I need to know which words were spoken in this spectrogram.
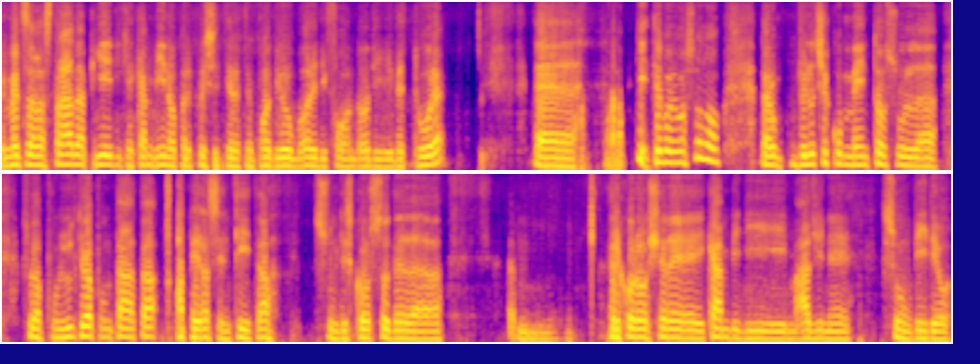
in mezzo alla strada a piedi che cammino, per cui sentirete un po' di rumore di fondo di vetture. Eh, niente, volevo solo dare un veloce commento sul, sull'ultima puntata appena sentita sul discorso del um, riconoscere i cambi di immagine su un video.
